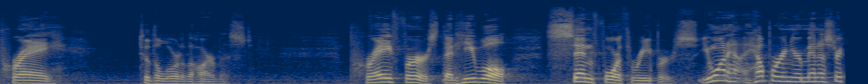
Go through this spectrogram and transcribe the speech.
pray to the Lord of the harvest. Pray first that he will send forth reapers. You want a helper in your ministry?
